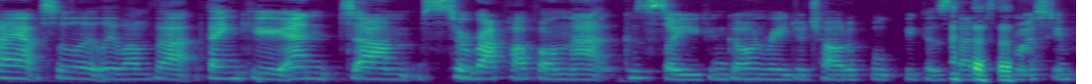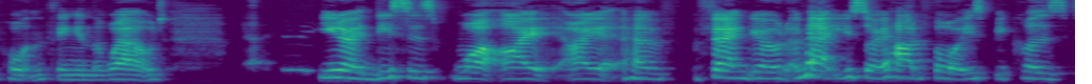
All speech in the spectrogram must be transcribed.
I absolutely love that. Thank you. And um, to wrap up on that, because so you can go and read your child a book because that is the most important thing in the world. You know, this is what I I have fangirled about you so hard for is because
